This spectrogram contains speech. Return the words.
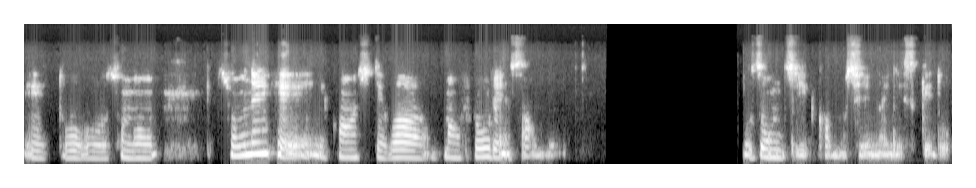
えっ、と、その、少年兵に関しては、まあ、フローレンさんもご存知かもしれないですけど、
